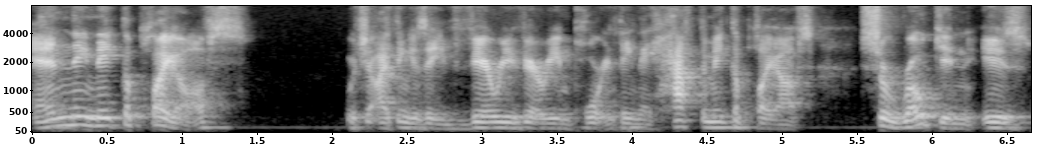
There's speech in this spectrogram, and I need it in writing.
and they make the playoffs, which I think is a very, very important thing, they have to make the playoffs. Sorokin is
